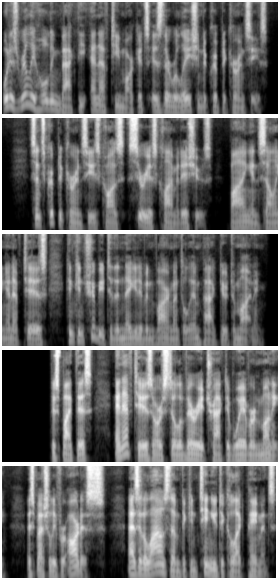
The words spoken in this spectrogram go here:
What is really holding back the NFT markets is their relation to cryptocurrencies. Since cryptocurrencies cause serious climate issues, buying and selling NFTs can contribute to the negative environmental impact due to mining. Despite this, NFTs are still a very attractive way of earning money, especially for artists, as it allows them to continue to collect payments,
